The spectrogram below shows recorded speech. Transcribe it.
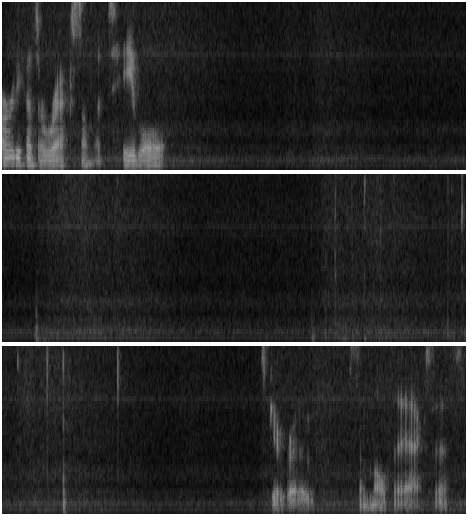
Already has a Rex on the table. Let's get rid of some multi-access.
